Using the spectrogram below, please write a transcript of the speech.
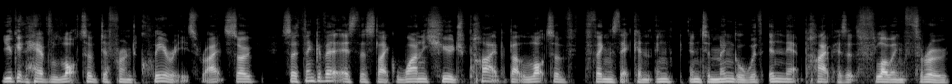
you can have lots of different queries, right? So so think of it as this like one huge pipe, but lots of things that can in, intermingle within that pipe as it's flowing through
